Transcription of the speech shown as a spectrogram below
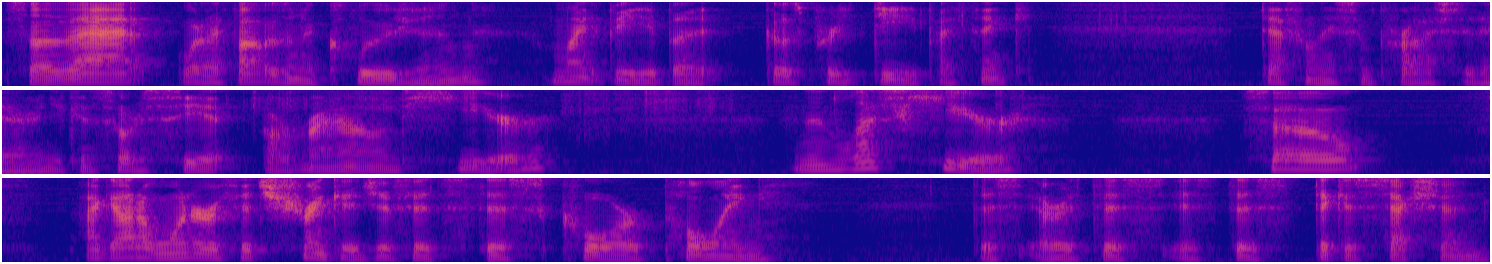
so that, what I thought was an occlusion, might be, but goes pretty deep. I think definitely some porosity there. And you can sort of see it around here. And then less here. So I gotta wonder if it's shrinkage, if it's this core pulling this, or if this is this thickest section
